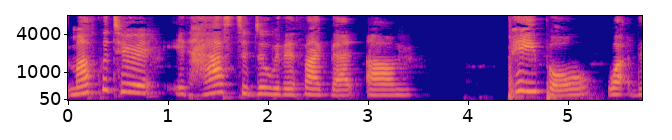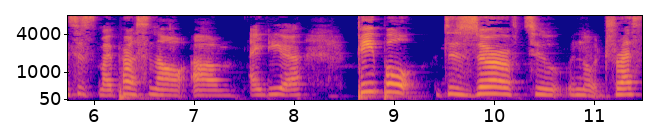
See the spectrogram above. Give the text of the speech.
MAF Couture, it has to do with the fact that um, people, what this is my personal um, idea, people deserve to you know dress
